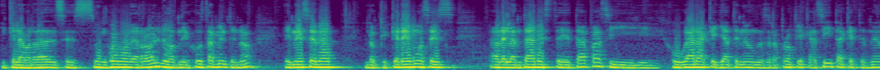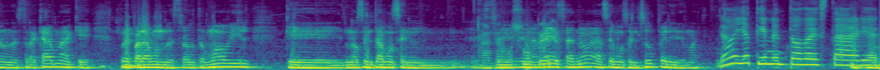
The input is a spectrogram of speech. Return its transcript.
y que la verdad es, es un juego de rol donde justamente, ¿no? En esa edad lo que queremos es adelantar este, etapas y jugar a que ya tenemos nuestra propia casita, que tenemos nuestra cama, que reparamos nuestro automóvil, que nos sentamos en, este, la mesa, ¿no? Hacemos el súper y demás. No, ya tienen toda esta área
